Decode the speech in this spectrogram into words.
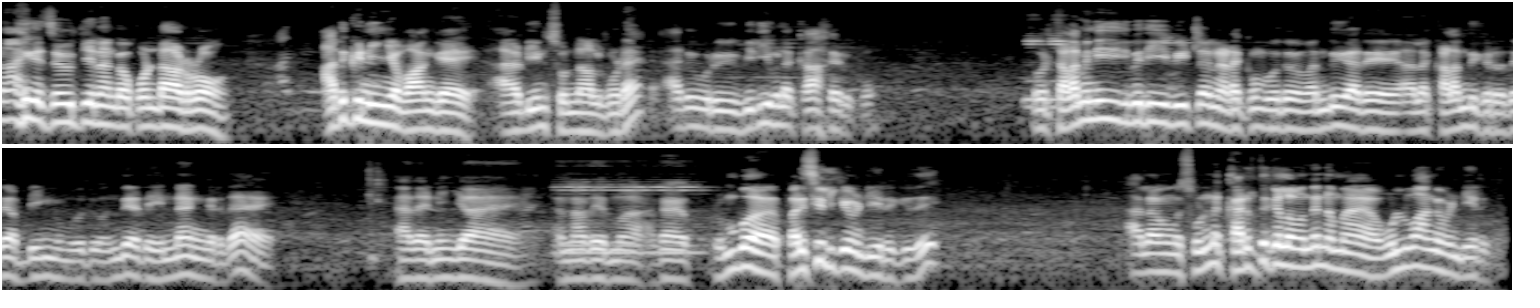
விநாயகர் சதுர்த்தியை நாங்கள் கொண்டாடுறோம். அதுக்கு நீங்கள் வாங்க அப்படின்னு சொன்னாலும் கூட அது ஒரு விதிவிலக்காக இருக்கும். ஒரு தலைமை நீதிபதி வீட்டில் நடக்கும்போது வந்து அது அதில் கலந்துக்கிறது அப்படிங்கும்போது வந்து அது என்னங்கிறத அதை நீங்கள் அதை அதை ரொம்ப பரிசீலிக்க வேண்டியிருக்குது. அதில் அவங்க சொன்ன கருத்துக்களை வந்து நம்ம உள்வாங்க வேண்டியிருக்கு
